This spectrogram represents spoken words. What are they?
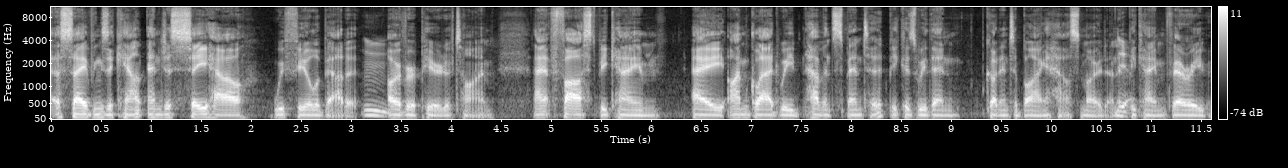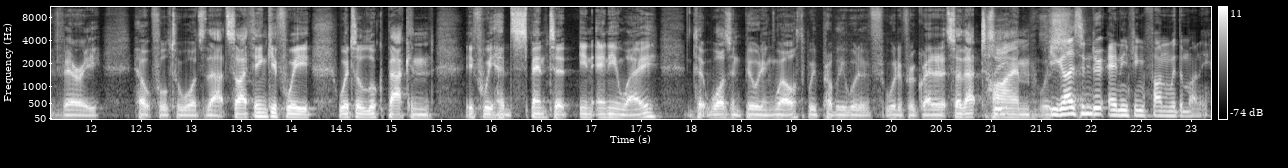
a savings account and just see how we feel about it mm. over a period of time. And it fast became a I'm glad we haven't spent it because we then got into buying a house mode and Yeah. it became very, very helpful towards that. So I think if we were to look back and if we had spent it in any way that wasn't building wealth, we probably would have would have regretted it. So that time was You guys didn't do anything fun with the money.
